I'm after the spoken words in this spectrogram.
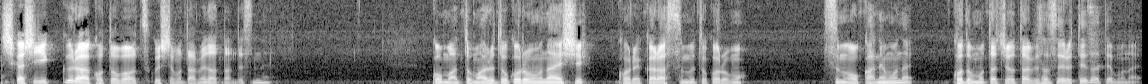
しかしいくら言葉を尽くしてもダメだったんですね。ごま止まるところもないしこれから住むところも住むお金もない。子供たちを食べさせる手立てもない。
